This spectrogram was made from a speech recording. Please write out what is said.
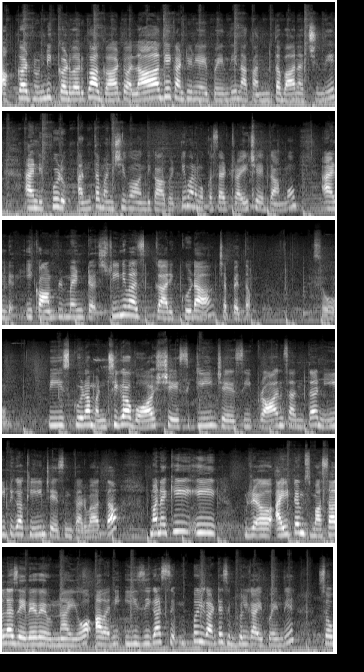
అక్కడి నుండి ఇక్కడి వరకు ఆ ఘాటు అలాగే కంటిన్యూ అయిపోయింది. నాకు అంత బాగా నచ్చింది. అండ్ ఇప్పుడు అంత మంచిగా ఉంది కాబట్టి మనం ఒకసారి ట్రై చేద్దాము. అండ్ ఈ కాంప్లిమెంట్ శ్రీనివాస్ గారికి కూడా చెప్పేద్దాం. సో పీస్ కూడా మంచిగా వాష్ చేసి క్లీన్ చేసి ప్రాన్స్ అంతా నీట్గా క్లీన్ చేసిన తర్వాత మనకి ఈ ఐటమ్స్ మసాలాస్ ఏవేవే ఉన్నాయో అవన్నీ ఈజీగా సింపుల్గా అంటే సింపుల్గా అయిపోయింది. సో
